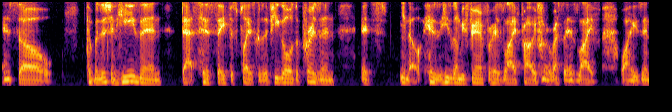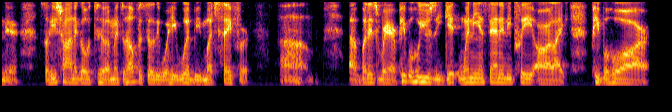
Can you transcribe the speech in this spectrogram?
And so the position he's in, that's his safest place. Because if he goes to prison, it's you know his he's going to be fearing for his life probably for the rest of his life while he's in there so he's trying to go to a mental health facility where he would be much safer um, uh, but it's rare. People who usually get win the insanity plea are like people who are,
